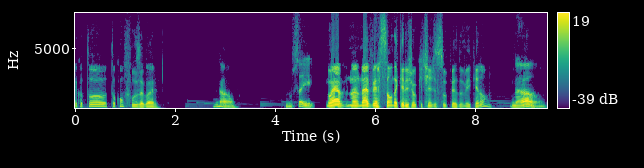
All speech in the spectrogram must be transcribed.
É que eu tô, tô confuso agora. Não. Não sei. Não é, não é, não é a versão daquele jogo que tinha de Super do Mickey, não? Não.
